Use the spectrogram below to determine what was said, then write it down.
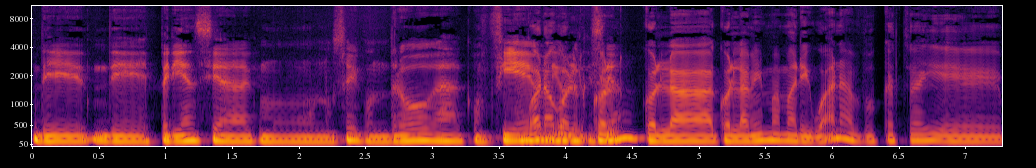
de, de experiencia como, no sé, con droga, con fiebre. Bueno, o con, lo que con- sea. con la, con la misma marihuana, pues, ¿cachai? Eh,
